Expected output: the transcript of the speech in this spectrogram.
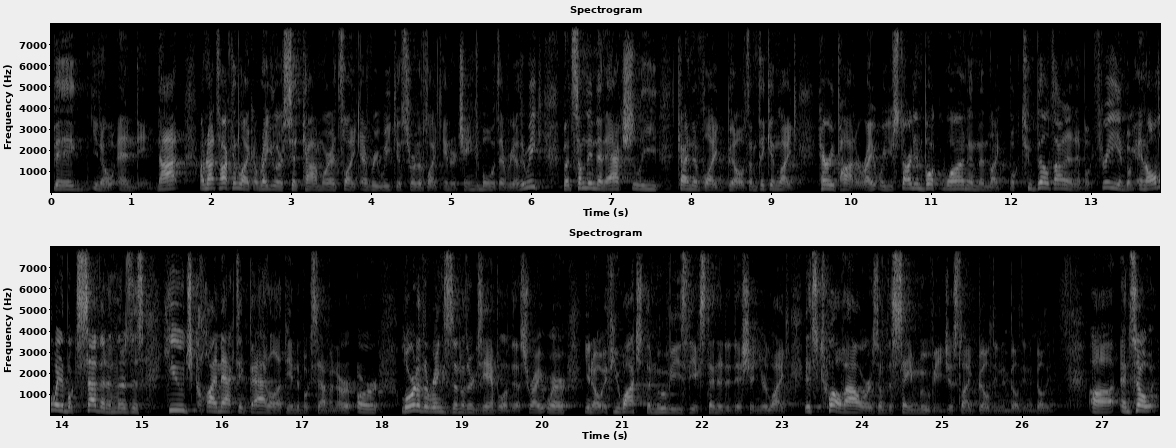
big, you know, ending. Not, I'm not talking like a regular sitcom where it's like every week is sort of like interchangeable with every other week, but something that actually kind of like builds. I'm thinking like Harry Potter, right? Where you start in book one and then like book two builds on it and book three and book, and all the way to book seven. And there's this huge climactic battle at the end of book seven. Or, or Lord of the Rings is another example of this, right? Where, you know, if you watch the movies, the extended edition, you're like, it's 12 hours of the same movie, just like building and building and building. Uh, and so,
